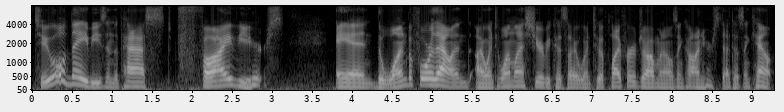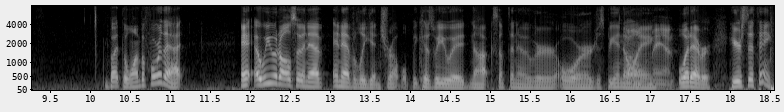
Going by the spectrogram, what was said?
two old navies in the past five years. And the one before that one, I went to one last year because I went to apply for a job when I was in Conyers. That doesn't count. But the one before that, uh, we would also inev- inevitably get in trouble because we would knock something over or just be annoying, man. whatever. Here's the thing:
